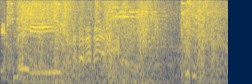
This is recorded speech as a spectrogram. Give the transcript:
It's me!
